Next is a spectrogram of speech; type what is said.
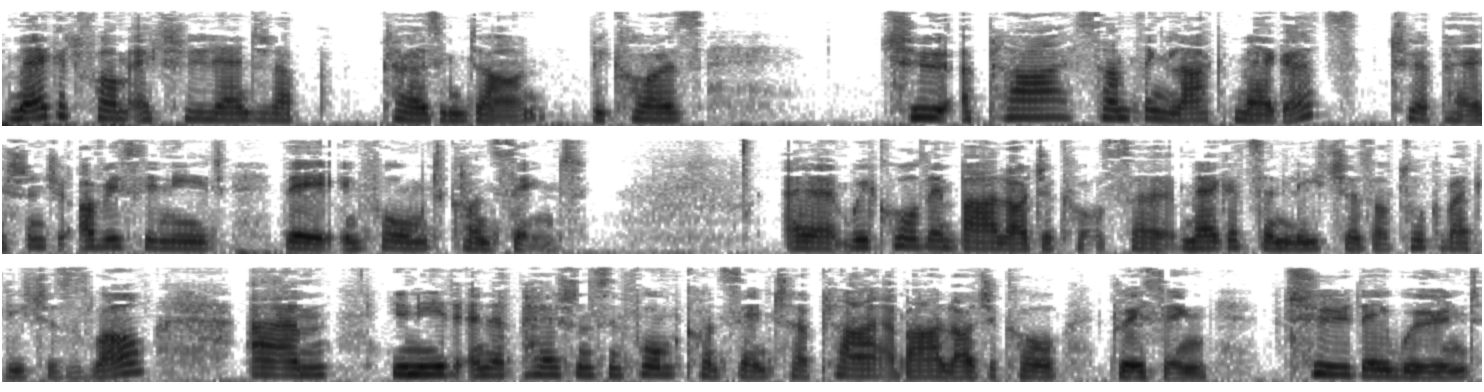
maggot farm actually landed up closing down because to apply something like maggots to a patient, you obviously need their informed consent. Uh, we call them biologicals, so maggots and leeches. I'll talk about leeches as well. Um, you need in a patient's informed consent to apply a biological dressing to their wound,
